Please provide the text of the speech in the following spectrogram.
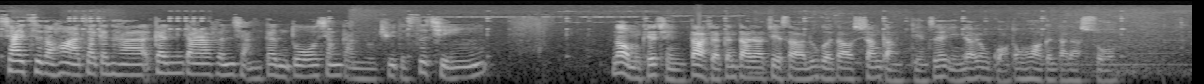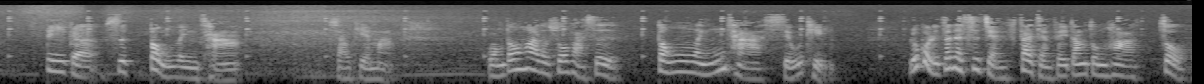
下一次的话再跟他跟大家分享更多香港有趣的事情。那我们可以请大侠跟大家介绍如何到香港点这些饮料，用广东话跟大家说。第一个是冻柠茶，小甜嘛，广东话的说法是冻柠茶小甜。如果你真的是减在减肥当中的话，做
